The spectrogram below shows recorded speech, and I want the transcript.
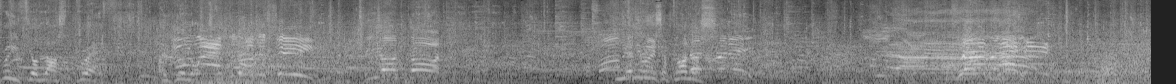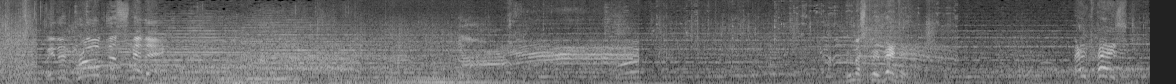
Breathe your last breath. I will not take are on the sea! Be on guard! The enemy is upon us. We've improved the smithing! Must be ready. Make haste!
